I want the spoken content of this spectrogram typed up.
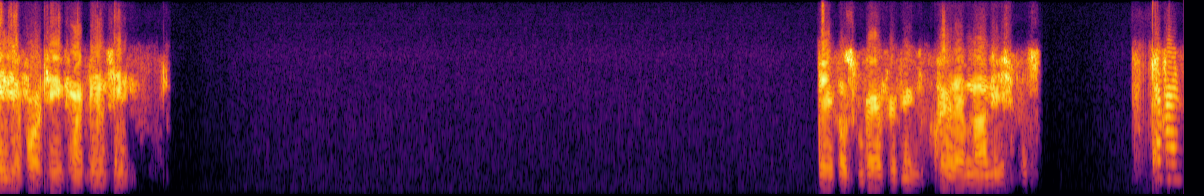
India 14, come up on scene. Vehicles from Bradford, you can clear them non-issues. Never.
